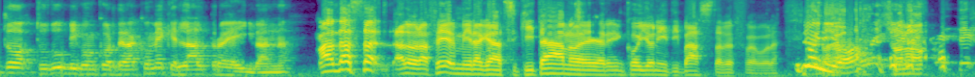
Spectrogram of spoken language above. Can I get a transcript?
Punto Tutubi concorderà con me che l'altro è Ivan. Ma da sta... Allora, fermi ragazzi, Chitano e rincoglioniti, basta per favore. Io io. Sono,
